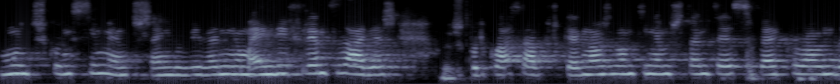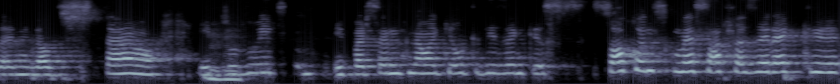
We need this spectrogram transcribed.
muitos conhecimentos, sem dúvida nenhuma, em diferentes áreas, porque lá está, porque nós não tínhamos tanto esse background a nível de gestão e uhum. tudo isso, e parecendo que não aquilo que dizem que só quando se começa a fazer é que,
